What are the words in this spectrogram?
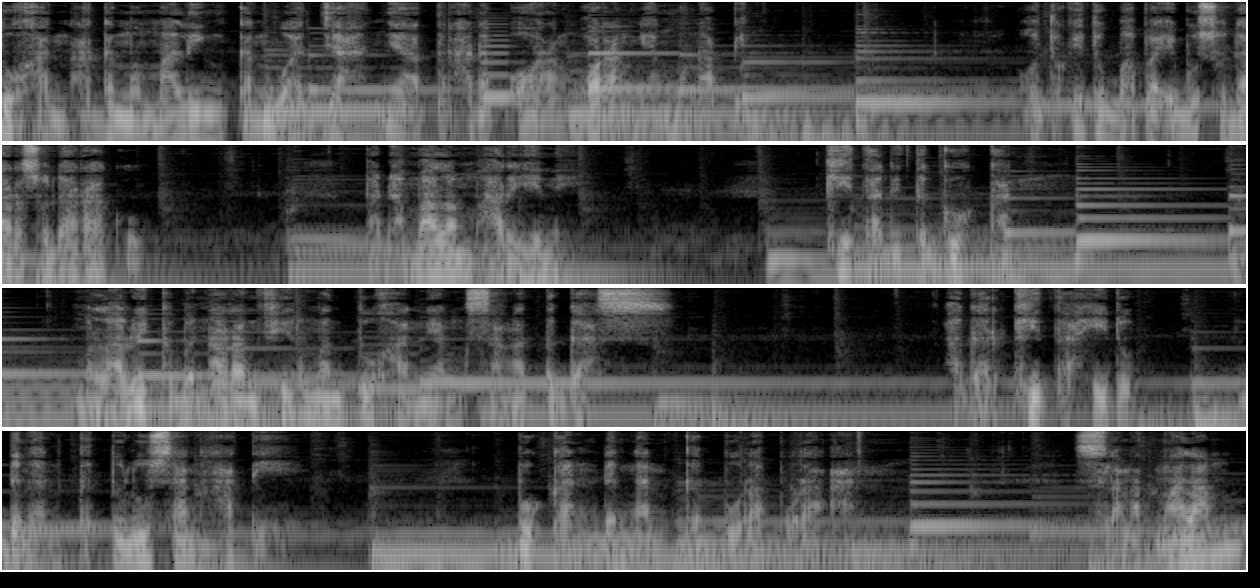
Tuhan akan memalingkan wajahnya terhadap orang-orang yang munafik. Untuk itu Bapak Ibu Saudara-saudaraku, pada malam hari ini kita diteguhkan melalui kebenaran firman Tuhan yang sangat tegas agar kita hidup dengan ketulusan hati, bukan dengan kepura-puraan. Selamat malam,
